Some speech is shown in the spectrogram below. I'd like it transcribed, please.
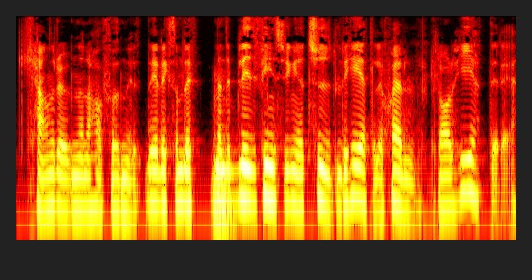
Kan runorna ha funnits? Det är liksom det, men det blir, finns ju ingen tydlighet eller självklarhet i det.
